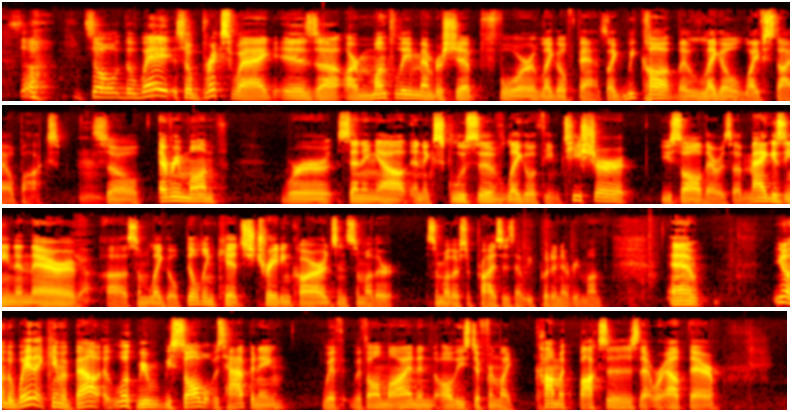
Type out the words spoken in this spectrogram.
so so the way so Brickswag is uh, our monthly membership for Lego fans. Like we call it the Lego lifestyle box. Mm. So every month we're sending out an exclusive Lego themed T-shirt. You saw there was a magazine in there, yeah. uh, some Lego building kits, trading cards, and some other some other surprises that we put in every month. And you know the way that came about. Look, we we saw what was happening with with online and all these different like comic boxes that were out there,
